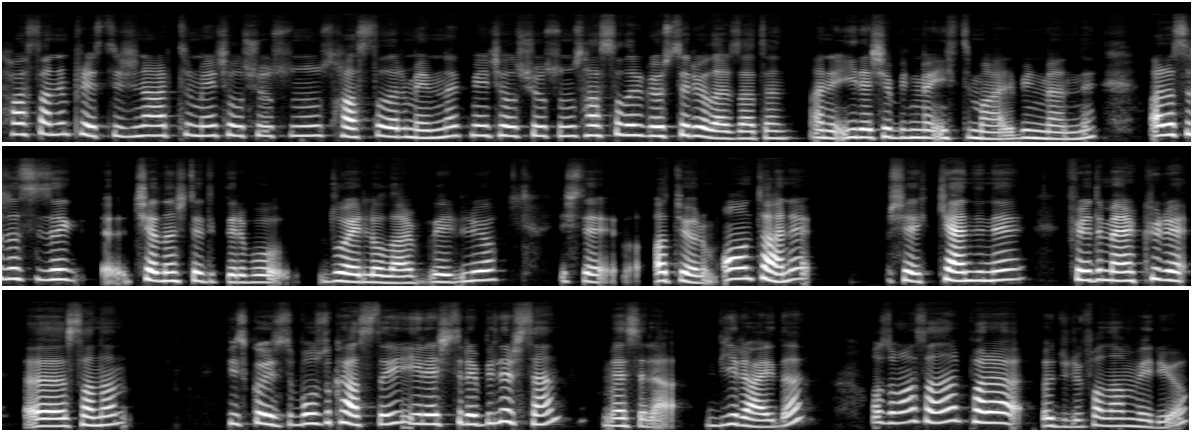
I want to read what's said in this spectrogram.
hastanenin prestijini arttırmaya çalışıyorsunuz, hastaları memnun etmeye çalışıyorsunuz. Hastaları gösteriyorlar zaten, hani, iyileşebilme ihtimali bilmem ne. Ara sıra size, eee, challenge dedikleri bu düellolar veriliyor. İşte, atıyorum 10 tane şey, kendini Freddie Mercury, eee, sanan psikolojisi bozuk hastayı iyileştirebilirsen mesela 1 ayda o zaman sana para ödülü falan veriyor.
